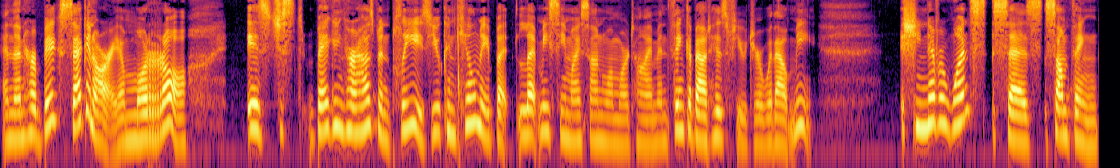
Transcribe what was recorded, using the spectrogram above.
And then her big second aria, Morrò, is just begging her husband, please, you can kill me, but let me see my son one more time and think about his future without me. She never once says something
